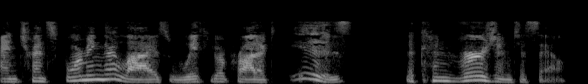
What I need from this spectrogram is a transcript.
And transforming their lives with your product is the conversion to sale.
